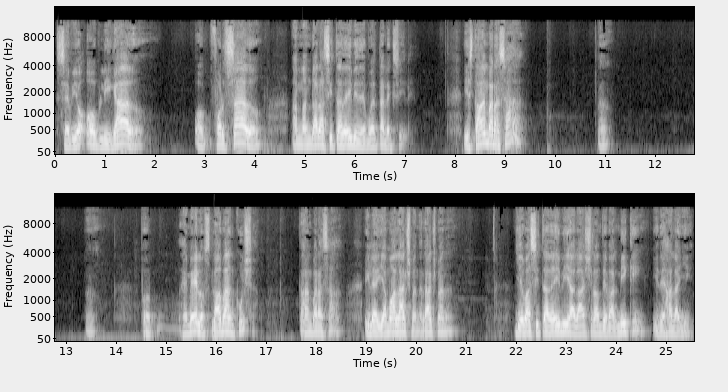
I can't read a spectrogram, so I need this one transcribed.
se vio obligado forzado a mandar a Sita Devi de vuelta al exilio. Y estaba embarazada. ¿Ah? ¿Ah? Por gemelos, Lava y Kusha. Estaba embarazada. Y le llamó a Lakshmana. Lakshmana, lleva a Sita Devi al ashram de Valmiki y déjala allí.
